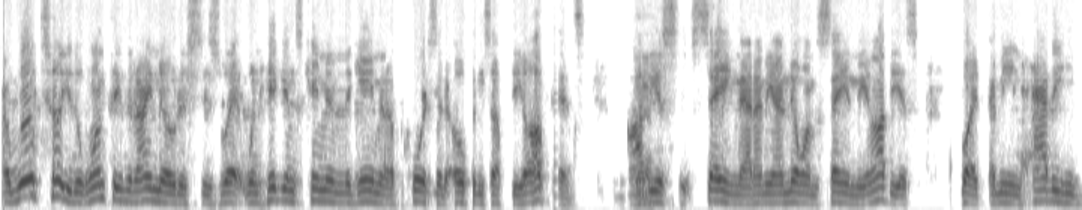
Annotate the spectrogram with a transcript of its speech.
I will tell you the one thing that I noticed is that when Higgins came into the game, and of course it opens up the offense. Obviously, yeah. saying that, I mean, I know I'm saying the obvious, but I mean, having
